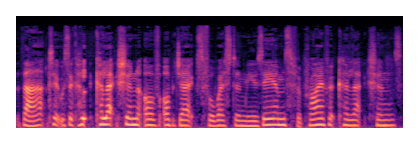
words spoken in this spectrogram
that. It was a co- collection of objects for Western museums, for private collections.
